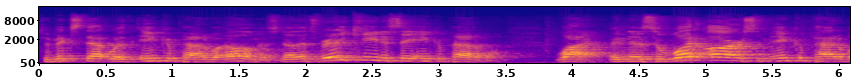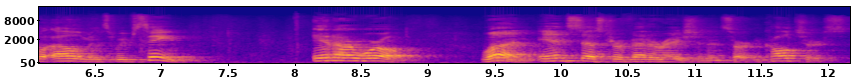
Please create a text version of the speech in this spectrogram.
to mix that with incompatible elements. Now that's very key to say incompatible. Why? And so, what are some incompatible elements we've seen in our world? One, ancestor veneration in certain cultures.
